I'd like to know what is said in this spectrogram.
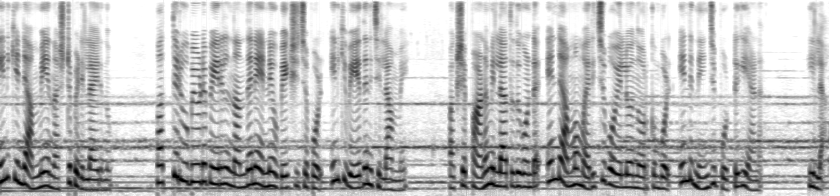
എനിക്ക് എന്റെ അമ്മയെ നഷ്ടപ്പെടില്ലായിരുന്നു. പത്ത് രൂപയുടെ പേരിൽ നന്ദനെ എന്നെ ഉപേക്ഷിച്ചപ്പോൾ എനിക്ക് വേദനിച്ചില്ല അമ്മേ. പക്ഷെ പണമില്ലാത്തതുകൊണ്ട് എന്റെ അമ്മ മരിച്ചുപോയല്ലോ എന്നോർക്കുമ്പോൾ എന്റെ നെഞ്ചു പൊട്ടുകയാണ്. ഇല്ല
